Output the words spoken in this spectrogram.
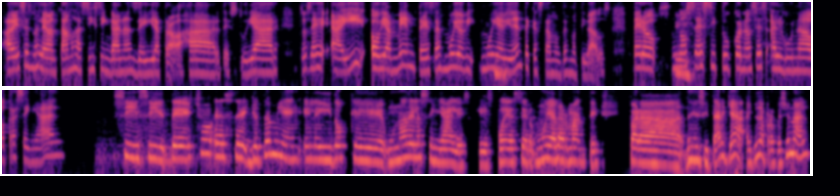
a veces nos levantamos así sin ganas de ir a trabajar, de estudiar. Entonces ahí obviamente es muy, muy evidente que estamos desmotivados. Pero no sé si tú conoces alguna otra señal. Sí, sí. De hecho, este, yo también he leído que una de las señales que puede ser muy alarmante para necesitar ya ayuda profesional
